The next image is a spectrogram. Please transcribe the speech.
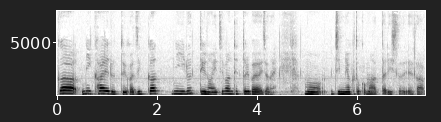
がに帰るっていうか実家にいるっていうのが一番手っ取り早いじゃない。もう人脈とかもあったりしてでさ。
